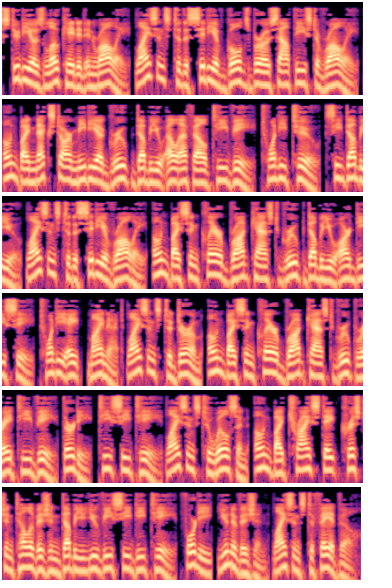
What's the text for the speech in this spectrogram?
studios located in Raleigh, licensed to the city of Goldsboro southeast of Raleigh, owned by Nexstar Media Group WLFL-TV 22, CW, licensed to the city of Raleigh, owned by Sinclair Broadcast Group WRDC 28, Minet licensed to Durham, owned by Sinclair Broadcast Group Ray TV 30, TCT licensed to Wilson, owned by Tri-State Christian Television WUVCDT 40, Univision licensed to Fayetteville.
